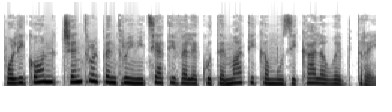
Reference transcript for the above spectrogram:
Polygon, centrul pentru inițiativele cu tematică muzicală Web3.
